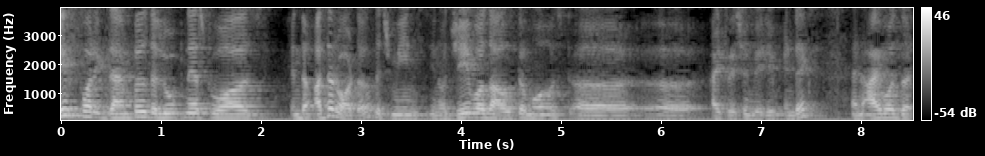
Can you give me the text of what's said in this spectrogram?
If, for example, the loop nest was in the other order, which means you know j was the outermost uh, uh, iteration variable index and i was the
